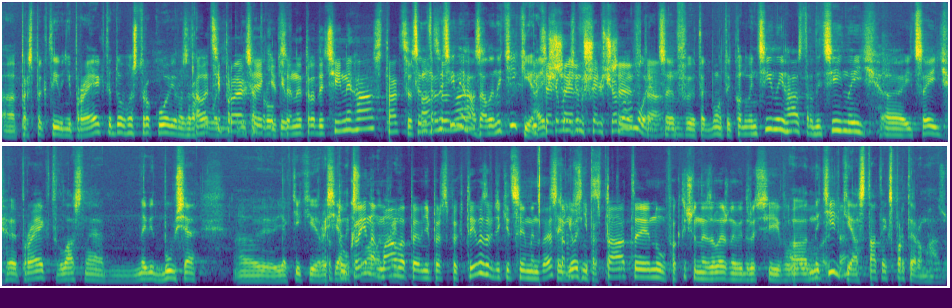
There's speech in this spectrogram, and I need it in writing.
е, перспективні проекти довгострокові, розраховані Але ці проекти які? років. Це не традиційний газ, так? Це, Це не традиційний газ, але не тільки. І а це якщо ми візьмемо шельф Чорного шельф, моря, так. це так би мовити конвенційний газ, традиційний, е, і цей е, проект власне не відбувся, як тільки Росія Тобто Україна анексувала Крим. мала певні перспективи завдяки цим інвесторам стати ну фактично незалежною від Росії. в Не так? тільки, а стати експортером газу.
